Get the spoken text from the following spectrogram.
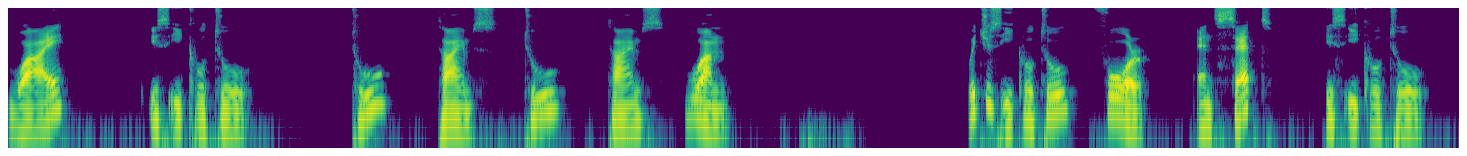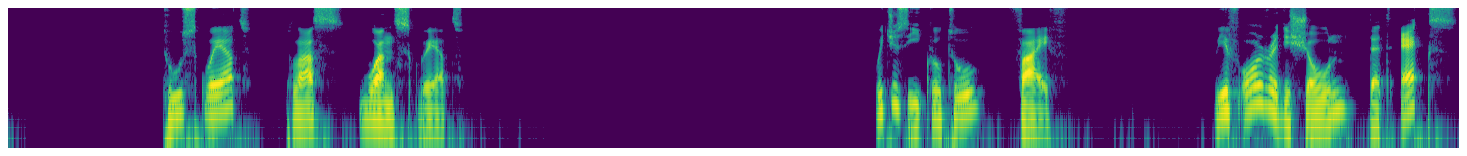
y is equal to 2 times 2 times 1, which is equal to 4. And z is equal to 2 squared plus 1 squared, which is equal to 5. We have already shown that x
